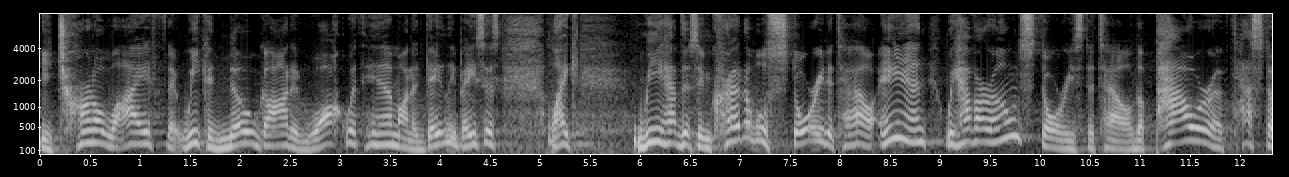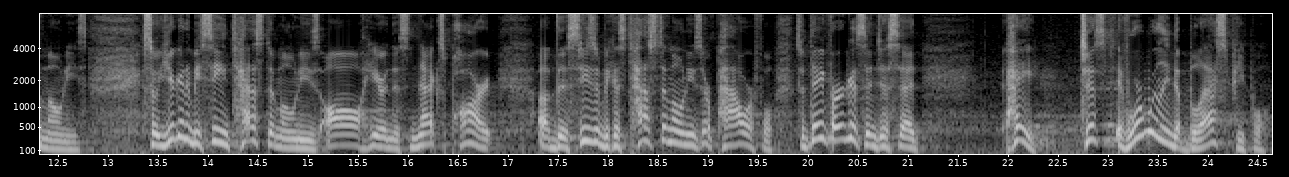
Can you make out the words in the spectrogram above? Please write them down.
eternal life, that we could know God and walk with Him on a daily basis. Like, we have this incredible story to tell, and we have our own stories to tell. The power of testimonies. So, you're going to be seeing testimonies all here in this next part of this season because testimonies are powerful. So, Dave Ferguson just said, Hey, just if we're willing to bless people,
